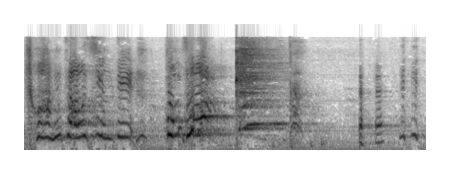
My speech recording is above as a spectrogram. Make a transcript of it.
创造性的工作。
